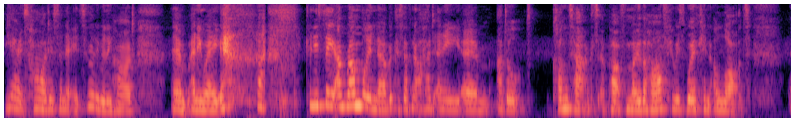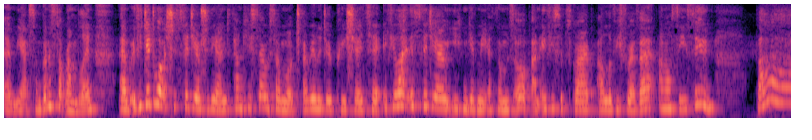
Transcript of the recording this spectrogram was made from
yeah, it's hard, isn't it? It's really, really hard. Um, anyway, can you see I'm rambling now because I've not had any um, adult contact apart from my other half who is working a lot um, yeah, so I'm going to stop rambling. Um, but if you did watch this video to the end, thank you so, so much. I really do appreciate it. If you like this video, you can give me a thumbs up. And if you subscribe, I'll love you forever. And I'll see you soon. Bye.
